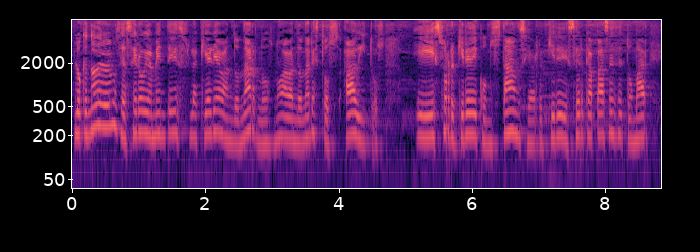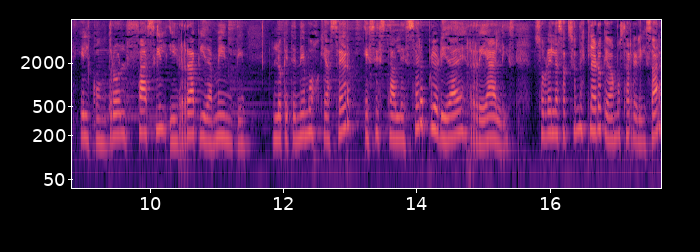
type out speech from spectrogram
lo que no debemos de hacer obviamente es flaquear y abandonarnos, ¿no? Abandonar estos hábitos. Esto requiere de constancia, requiere de ser capaces de tomar el control fácil y rápidamente. Lo que tenemos que hacer es establecer prioridades reales sobre las acciones, claro, que vamos a realizar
